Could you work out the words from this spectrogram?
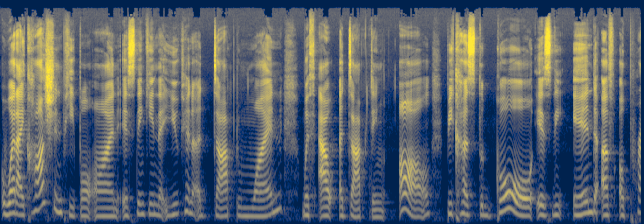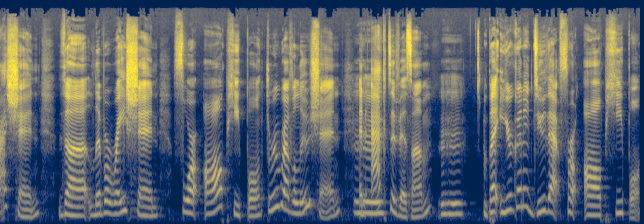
what I caution people on is thinking that you can adopt one without adopting all because the goal is the end of oppression, the liberation for all people through revolution and activism. But you're going to do that for all people.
